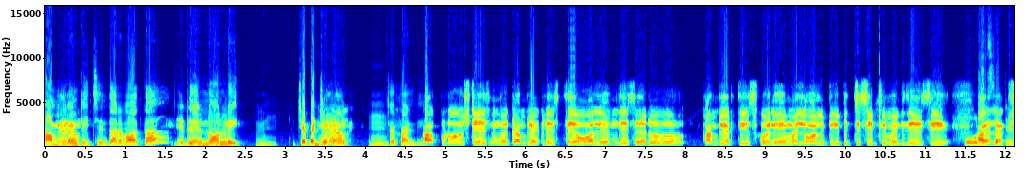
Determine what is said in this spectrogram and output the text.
కంప్లైంట్ ఇచ్చిన తర్వాత దెన్ ఓన్లీ. చెప్పండి చెప్పండి. చెప్పండి. అప్పుడు స్టేషన్ పోయి కంప్లైంట్ ఇస్తే వాళ్ళు ఏం చేశారు? కంప్లైంట్ తీసుకొని మళ్ళీ వాళ్ళని పిలిపించి సెటిల్మెంట్ చేసి లక్ష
